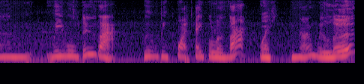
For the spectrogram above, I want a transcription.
Um, we will do that. We will be quite capable of that. Where you know we'll learn.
